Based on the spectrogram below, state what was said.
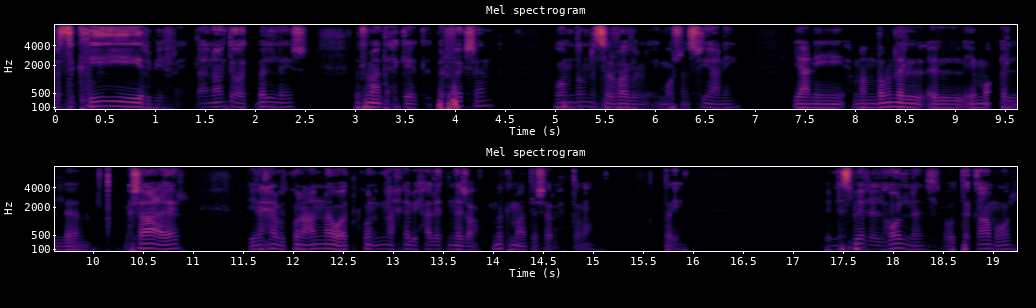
بس كثير بيفرق. لأنه أنت وقت تبلش مثل ما أنت حكيت ال perfection هو من ضمن ال survival emotions شو يعني يعني من ضمن المشاعر اللي نحن بتكون عنا وقت تكون نحن بحالة نجاة مثل ما أنت شرحت. تمام. طيب. بالنسبة لل wholeness أو التكامل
